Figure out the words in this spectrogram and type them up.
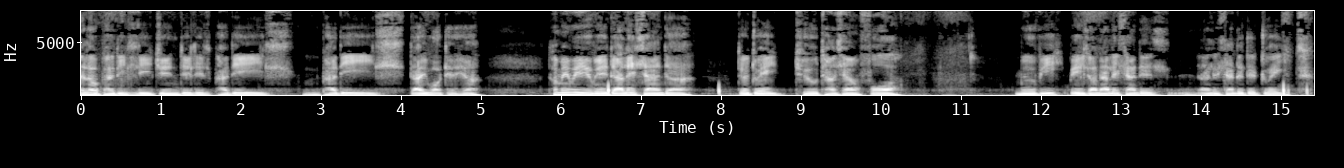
Hello, Paddy Legion, Dilil Paddy, Paddy Dyewater here. Coming with you with uh, Alexander the Great 2004 movie based on Alexander's, Alexander the Great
